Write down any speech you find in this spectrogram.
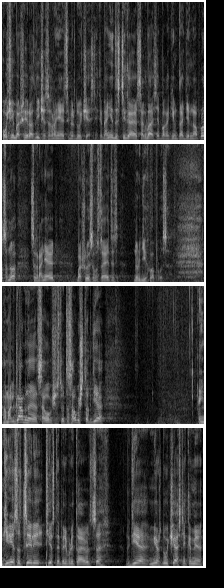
Очень большие различия сохраняются между участниками. Они достигают согласия по каким-то отдельным вопросам, но сохраняют большую самостоятельность в других вопросах. Амальгамное сообщество – это сообщество, где интересы, цели тесно переплетаются, где между участниками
